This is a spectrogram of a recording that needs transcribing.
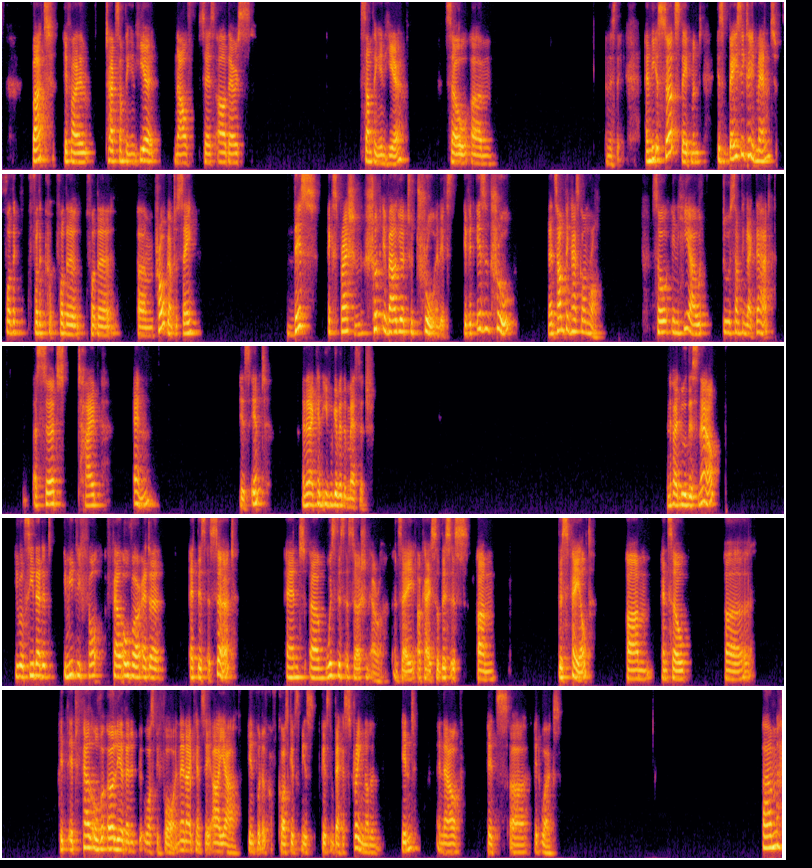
But if I type something in here, it now says, oh, there's something in here. So um, this thing. And the assert statement is basically meant for the for the for the for the um, program to say this expression should evaluate to true, and if if it isn't true, then something has gone wrong. So in here, I would do something like that. Assert type n is int, and then I can even give it a message. And if I do this now, you will see that it immediately fell, fell over at a at this assert and um, with this assertion error and say, okay, so this is um, this failed. Um, and so uh, it, it fell over earlier than it was before. And then I can say, ah, yeah, input of course gives me a, gives me back a string, not an int. And now it's uh, it works. Um,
